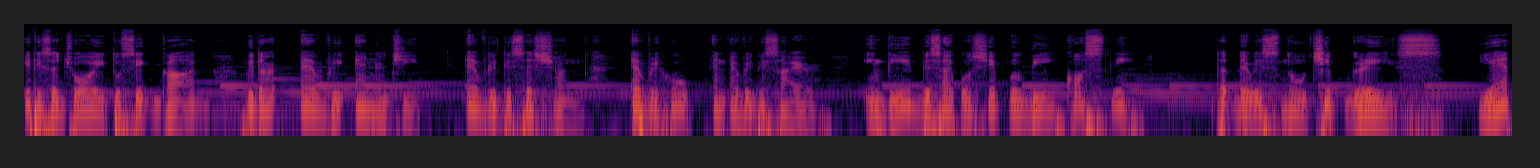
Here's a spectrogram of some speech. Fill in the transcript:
It is a joy to seek God with our every energy, every decision, every hope, and every desire. Indeed, discipleship will be costly that there is no cheap grace. Yet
